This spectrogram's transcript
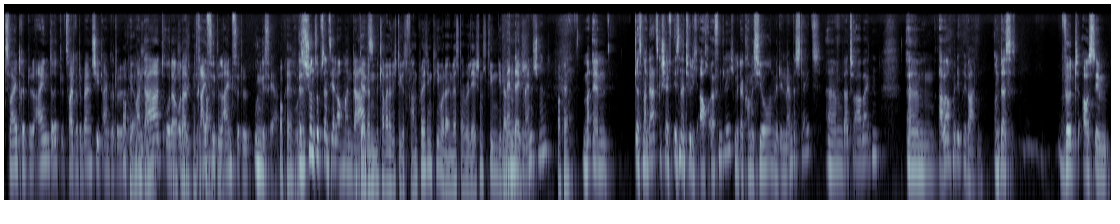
zwei Drittel, ein Drittel, zwei Drittel Balance Sheet, ein Drittel okay, Mandat schon, oder, oder drei Viertel, ein Viertel ungefähr. Okay, gut. Es ist schon substanziell auch Mandat. Ihr dann mittlerweile ein richtiges Fundraising-Team oder Investor Relations-Team? die Mandate Management. Okay. Ähm, das Mandatsgeschäft ist natürlich auch öffentlich, mit der Kommission, mit den Member States ähm, da zu arbeiten, ähm, aber auch mit den Privaten. Und das wird aus dem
